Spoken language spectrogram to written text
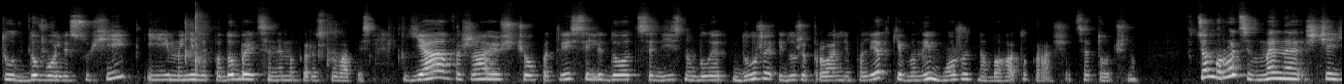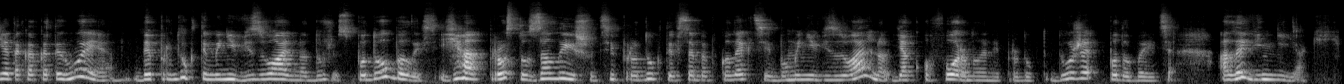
тут доволі сухі, і мені не подобається ними користуватись. Я вважаю, що в Патрісі Лідо це дійсно були дуже і дуже провальні палетки, вони можуть набагато краще, це точно. В цьому році в мене ще є така категорія, де продукти мені візуально дуже сподобались, і я просто залишу ці продукти в себе в колекції, бо мені візуально, як оформлений продукт, дуже подобається. Але він ніякий.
